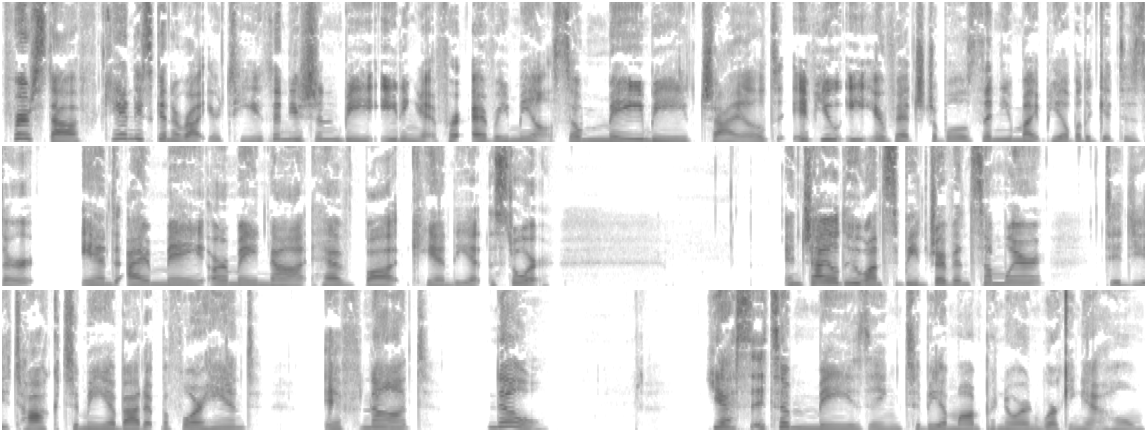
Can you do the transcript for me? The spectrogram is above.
First off, candy's going to rot your teeth and you shouldn't be eating it for every meal. So maybe, child, if you eat your vegetables, then you might be able to get dessert. And I may or may not have bought candy at the store. And child who wants to be driven somewhere, did you talk to me about it beforehand? If not, no. Yes, it's amazing to be a mompreneur and working at home,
